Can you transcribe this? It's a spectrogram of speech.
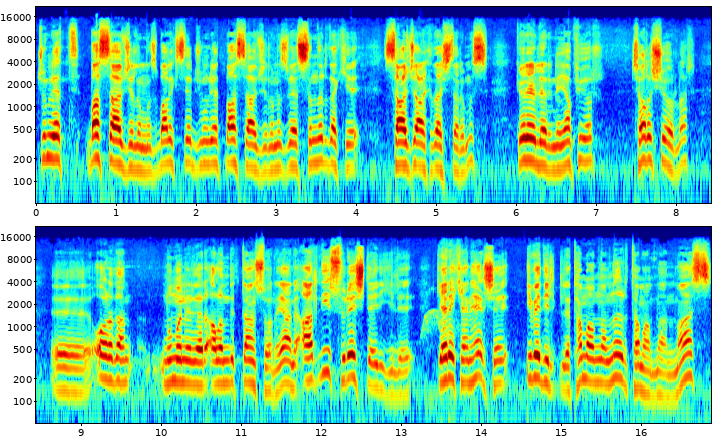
Cumhuriyet Başsavcılığımız, Balıkesir Cumhuriyet Başsavcılığımız ve sınırdaki savcı arkadaşlarımız görevlerini yapıyor, çalışıyorlar. E, oradan numuneler alındıktan sonra yani adli süreçle ilgili gereken her şey ivedilikle tamamlanır tamamlanmaz.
